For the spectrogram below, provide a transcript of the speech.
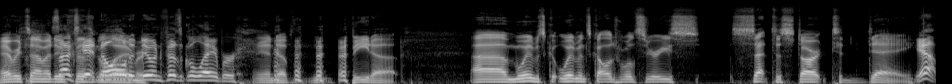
every time I do Sucks physical getting old labor. and doing physical labor. You end up beat up. Um, women's Women's College World Series set to start today. Yeah.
